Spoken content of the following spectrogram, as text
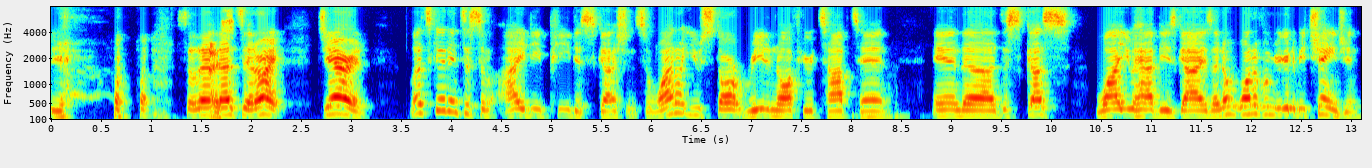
yeah. so that, that's it. All right. Jared, let's get into some IDP discussion. So why don't you start reading off your top 10 and uh, discuss why you have these guys? I know one of them you're going to be changing.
